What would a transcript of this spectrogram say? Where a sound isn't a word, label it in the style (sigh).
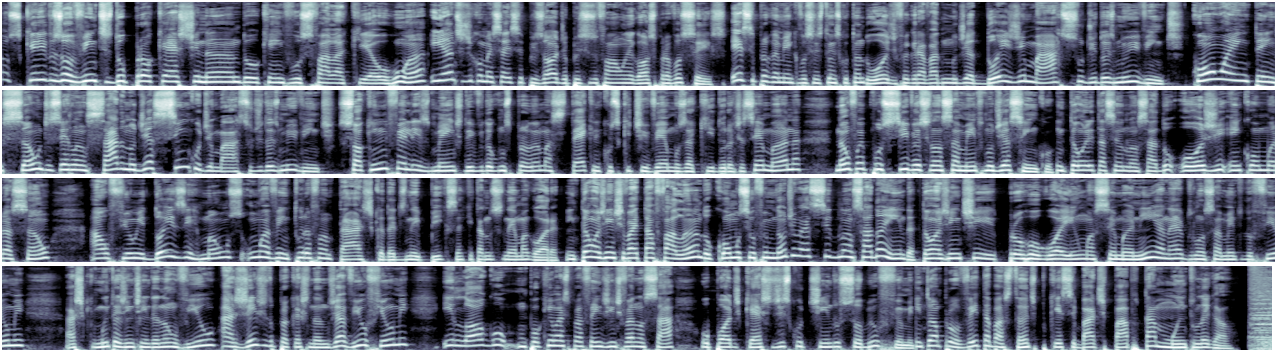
Meus queridos ouvintes do Procrastinando, quem vos fala aqui é o Juan. E antes de começar esse episódio, eu preciso falar um negócio para vocês. Esse programinha que vocês estão escutando hoje foi gravado no dia 2 de março de 2020, com a intenção de ser lançado no dia 5 de março de 2020. Só que infelizmente, devido a alguns problemas técnicos que tivemos aqui durante a semana, não foi possível esse lançamento no dia 5. Então ele está sendo lançado hoje em comemoração ao filme Dois Irmãos, Uma Aventura Fantástica da Disney Pixar que tá no cinema agora. Então a gente vai estar tá falando como se o filme não tivesse sido lançado ainda. Então a gente prorrogou aí uma semaninha, né, do lançamento do filme. Acho que muita gente ainda não viu. A gente do Procrastinando já viu o filme e logo um pouquinho mais para frente a gente vai lançar o podcast discutindo sobre o filme. Então aproveita bastante porque esse bate-papo tá muito legal. Começando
